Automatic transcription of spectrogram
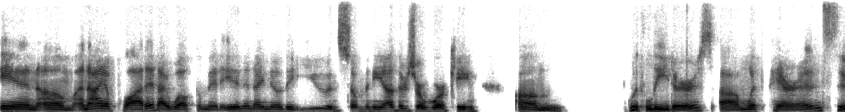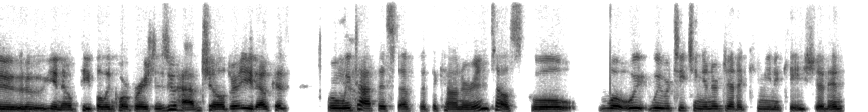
And um, and I applaud it. I welcome it in, and I know that you and so many others are working um, with leaders, um, with parents who, you know, people in corporations who have children, you know, because when yeah. we taught this stuff at the counter intel school, what we, we were teaching energetic communication. And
